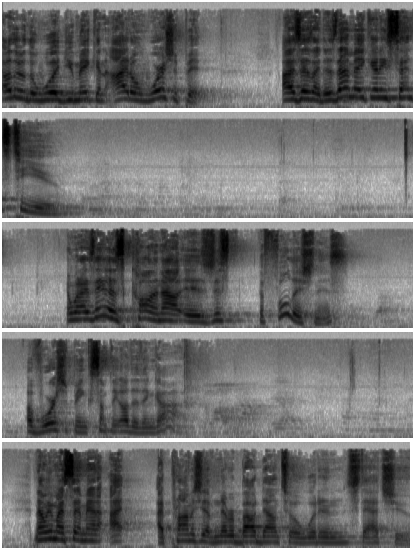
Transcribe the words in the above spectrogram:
other of the wood, you make an idol and worship it. Isaiah's like, does that make any sense to you? And what Isaiah is calling out is just the foolishness of worshiping something other than God. Now, we might say, man, I, I promise you I've never bowed down to a wooden statue.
